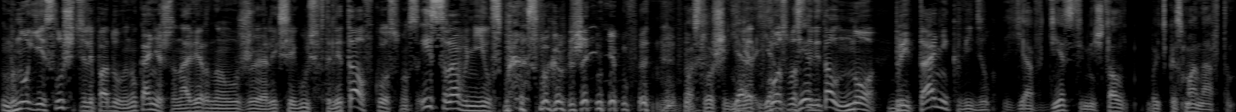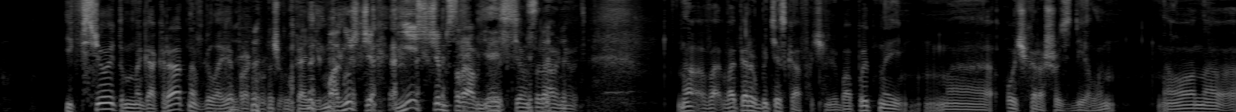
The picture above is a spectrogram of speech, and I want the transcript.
многие слушатели подумают, ну, конечно, наверное, уже Алексей Гусев-то летал в космос и сравнил с, с погружением. Ну, послушай, я... Нет, в космос дет... не летал, но Британик видел. Я в детстве мечтал быть космонавтом. И все это многократно в голове прокручивал. Могу, есть чем сравнивать. Есть чем сравнивать. Ну, во-первых, батискаф очень любопытный, э, очень хорошо сделан. Он э,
